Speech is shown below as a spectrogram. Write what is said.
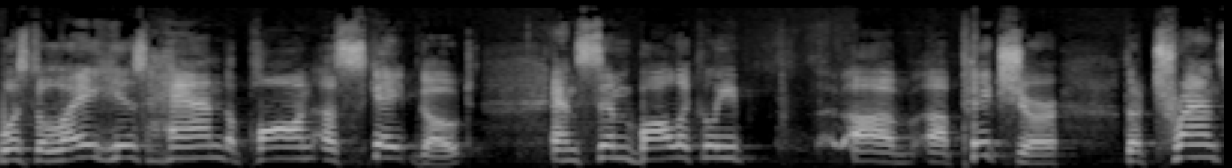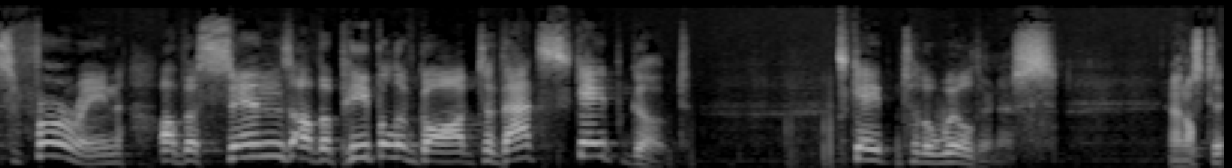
was to lay his hand upon a scapegoat and symbolically uh, uh, picture the transferring of the sins of the people of God to that scapegoat. Escape to the wilderness. And to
